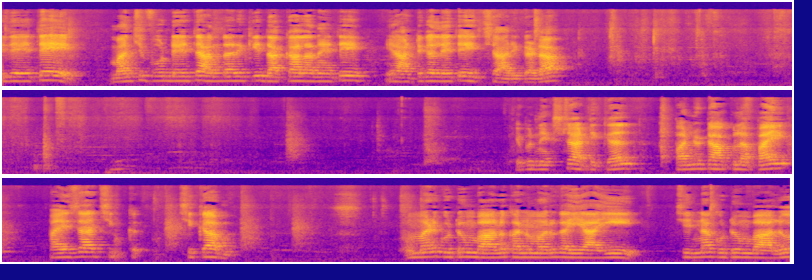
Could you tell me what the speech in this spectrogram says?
ఇదైతే మంచి ఫుడ్ అయితే అందరికీ దక్కాలని అయితే ఈ ఆర్టికల్ అయితే ఇచ్చారు ఇక్కడ. ఇప్పుడు నెక్స్ట్ ఆర్టికల్ పండుటాకులపై పైసా చిక్ చికం. ఉమ్మడి కుటుంబాలు కనుమరుగయ్యాయి. చిన్న కుటుంబాలు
